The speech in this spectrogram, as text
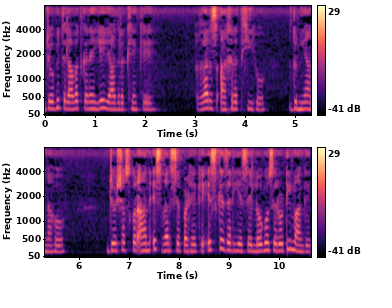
جو بھی تلاوت کریں، یہ یاد رکھیں کہ غرض آخرت ہی ہو، دنیا نہ ہو۔ جو شخص قرآن اس غرض سے پڑھے کہ اس کے ذریعے سے لوگوں سے روٹی مانگے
